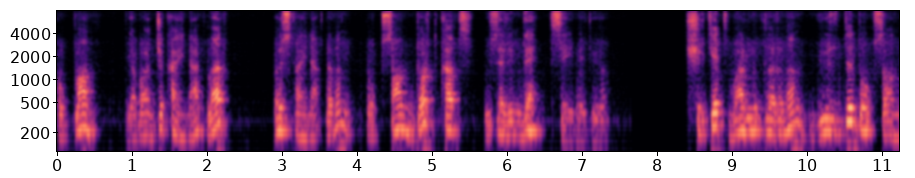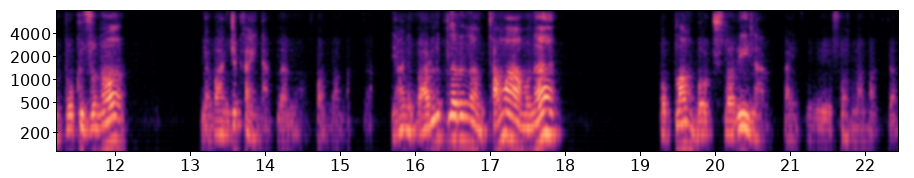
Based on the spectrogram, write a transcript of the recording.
toplam yabancı kaynaklar öz kaynakların 94 kat üzerinde seyrediyor şirket varlıklarının yüzde 99'unu yabancı kaynaklarla fonlamakta. Yani varlıklarının tamamını toplam borçlarıyla e, fonlamakta.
